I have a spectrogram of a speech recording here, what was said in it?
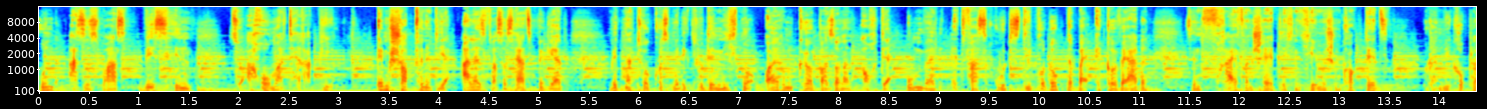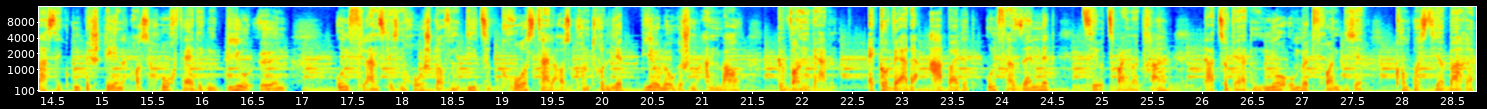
und Accessoires bis hin zur Aromatherapie. Im Shop findet ihr alles, was das Herz begehrt. Mit Naturkosmetik tut ihr nicht nur eurem Körper, sondern auch der Umwelt etwas Gutes. Die Produkte bei EcoVerde sind frei von schädlichen chemischen Cocktails oder Mikroplastik und bestehen aus hochwertigen Bioölen und pflanzlichen Rohstoffen, die zum Großteil aus kontrolliert biologischem Anbau gewonnen werden. EcoVerde arbeitet und versendet CO2-neutral. Dazu werden nur umweltfreundliche, kompostierbare,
